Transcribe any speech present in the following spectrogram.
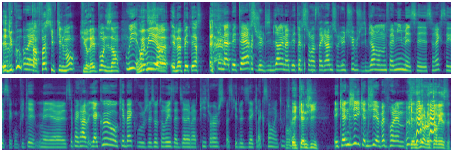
Et du coup, Ouais. parfois subtilement, tu réponds en disant Oui, Oui, en oui, disant euh, Emma Peters. Emma Peters, je dis bien Emma Peters sur Instagram, sur YouTube, je dis bien mon nom de famille, mais c'est vrai que c'est compliqué. Mais c'est pas grave. Il y a que au Québec où je les autorise à dire Emma Peters parce qu'ils le disaient avec l'accent et tout. tu vois. Et Kenji. Et Kenji, Kenji, y a pas de problème. Kenji, on l'autorise.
